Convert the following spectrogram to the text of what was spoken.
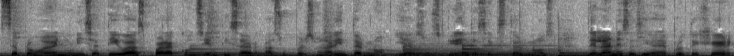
se promueven iniciativas para concientizar a su personal interno y a sus clientes externos de la necesidad de proteger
